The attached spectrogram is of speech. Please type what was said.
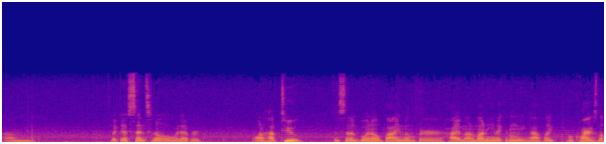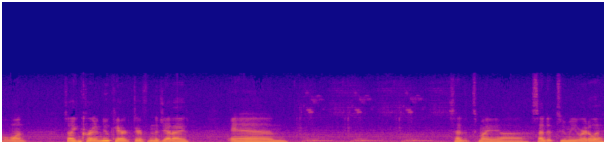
Um, like a sentinel or whatever. I want to have two, instead of going out buying them for high amount of money and I can only have like requires level 1 so I can create a new character from the Jedi and send it to my uh, send it to me right away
